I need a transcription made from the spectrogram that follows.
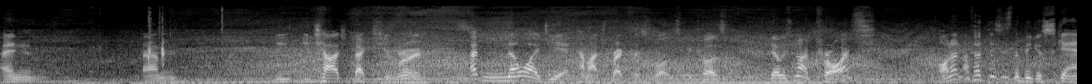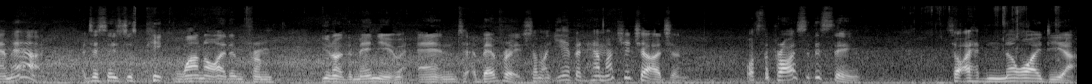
and um, you, you charge back to your room I had no idea how much breakfast was because there was no price on it. I thought this is the biggest scam out. It just says just pick one item from, you know, the menu and a beverage. So I'm like, yeah, but how much are you charging? What's the price of this thing? So I had no idea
